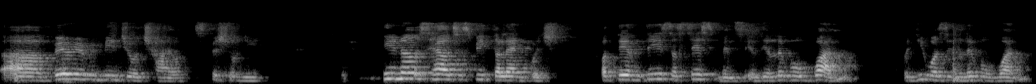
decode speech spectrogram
a very remedial child, special need. He knows how to speak the language, but then these assessments in the level one, when he was in level one,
